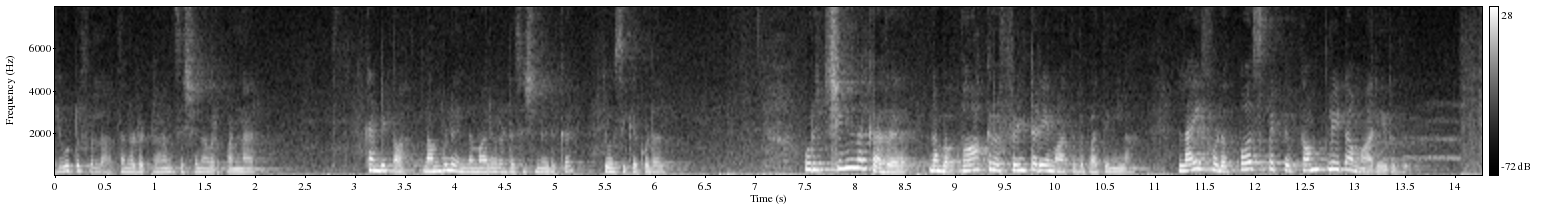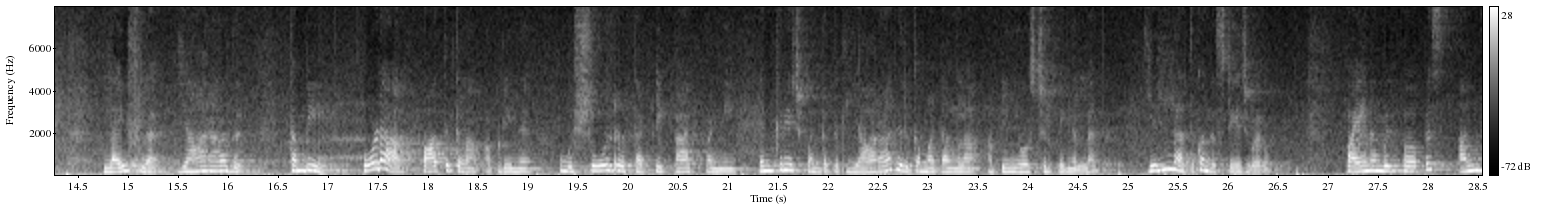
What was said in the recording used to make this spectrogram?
பியூட்டிஃபுல்லாக தன்னோட ட்ரான்சிஷன் அவர் பண்ணார். கண்டிப்பாக நம்மளும் இந்த மாதிரி ஒரு டெசிஷன் எடுக்க யோசிக்கக்கூடாது ஒரு சின்ன கதை நம்ம பார்க்குற ஃபில்டரே மாற்றுது பார்த்தீங்களா லைஃபோட பர்ஸ்பெக்டிவ் கம்ப்ளீட்டாக மாறிடுது. லைஃப்பில் யாராவது தம்பி ஓடா பார்த்துக்கலாம் அப்படின்னு உங்கள் ஷோல்டரை தட்டி பேட் பண்ணி என்கரேஜ் பண்ணுறதுக்கு யாராவது இருக்க மாட்டாங்களா அப்படின்னு யோசிச்சிருப்பீங்கள்ல எல்லாத்துக்கும் அந்த ஸ்டேஜ் வரும். பயணம் வித் பர்பஸ் அந்த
